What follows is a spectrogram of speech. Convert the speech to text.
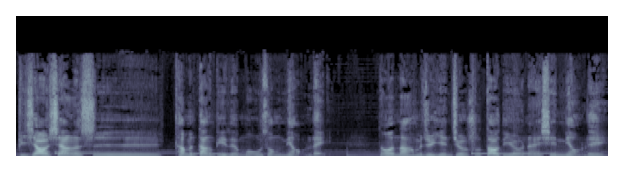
比较像是他们当地的某种鸟类，然后那他们就研究说，到底有哪一些鸟类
